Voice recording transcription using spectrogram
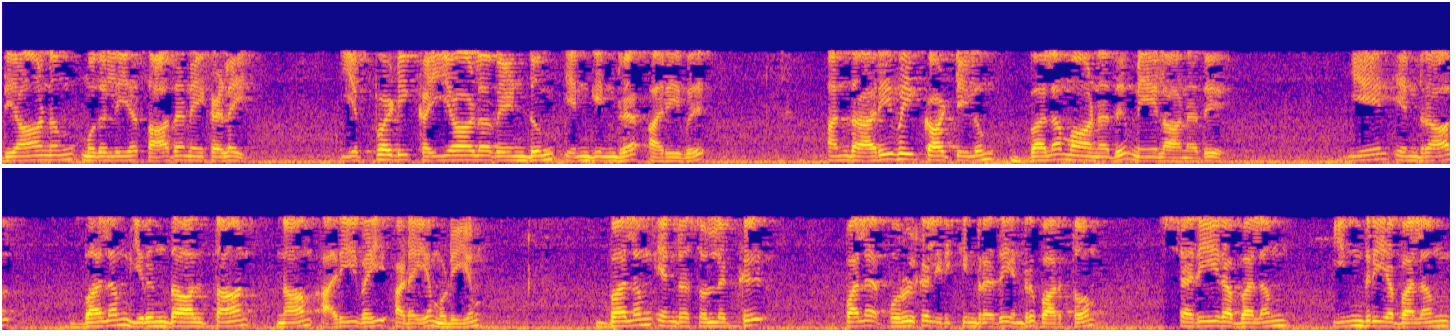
தியானம் முதலிய சாதனைகளை எப்படி கையாள வேண்டும் என்கின்ற அறிவு. அந்த அறிவை காட்டிலும் பலமானது மேலானது. ஏன் என்றால் பலம் இருந்தால்தான் நாம் அறிவை அடைய முடியும். பலம் என்ற சொல்லுக்கு பல பொருள்கள் இருக்கின்றது என்று பார்த்தோம். ஷரீர பலம் இந்திரிய பலம்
